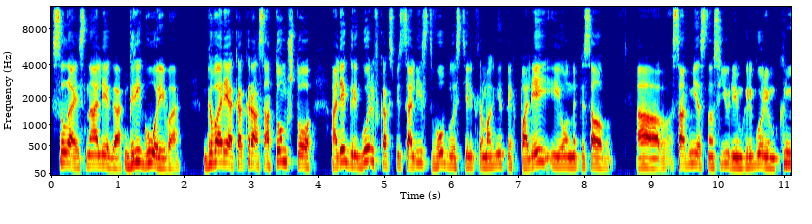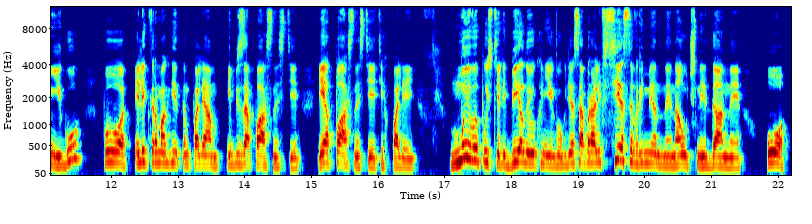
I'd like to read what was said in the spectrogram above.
ссылаясь на Олега Григорьева, говоря как раз о том, что Олег Григорьев как специалист в области электромагнитных полей, и он написал а, совместно с Юрием Григорьевым книгу по электромагнитным полям и безопасности и опасности этих полей. Мы выпустили белую книгу, где собрали все современные научные данные о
